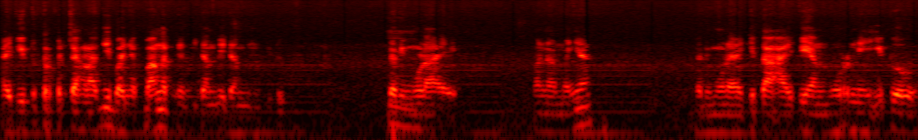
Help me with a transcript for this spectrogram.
IT itu terpecah lagi banyak banget ya bidang-bidangnya gitu dari mulai apa namanya dari mulai kita IT yang murni itu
